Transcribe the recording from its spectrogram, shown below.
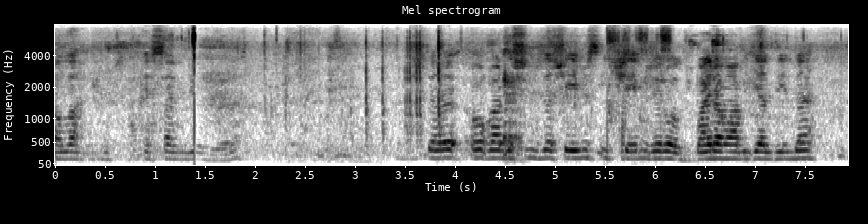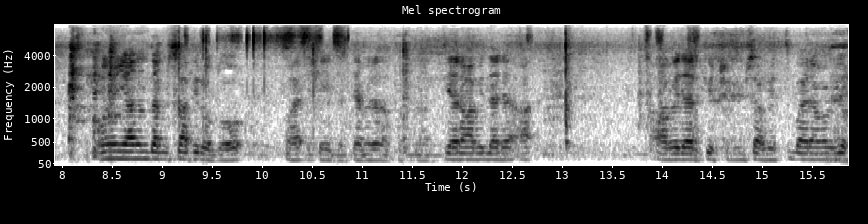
Allah ihsan ediyor. İşte o kardeşimizle şeyimiz, ilk şeyimiz öyle oldu. Bayram abi geldiğinde onun yanında misafir oldu o şeyde Demirel Apartmanı. Diğer abileri abiler götürdü misafir etti. Bayram abi yok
